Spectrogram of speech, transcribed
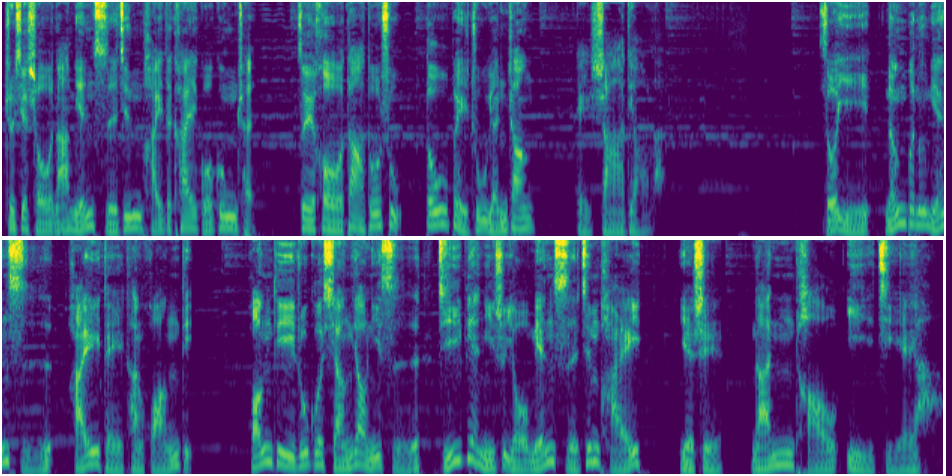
这些手拿免死金牌的开国功臣，最后大多数都被朱元璋给杀掉了。所以能不能免死，还得看皇帝。皇帝如果想要你死，即便你是有免死金牌，也是难逃一劫呀。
